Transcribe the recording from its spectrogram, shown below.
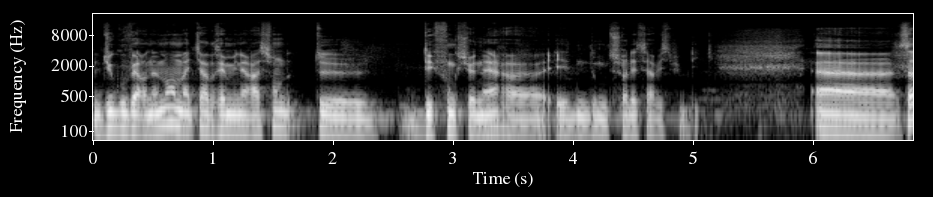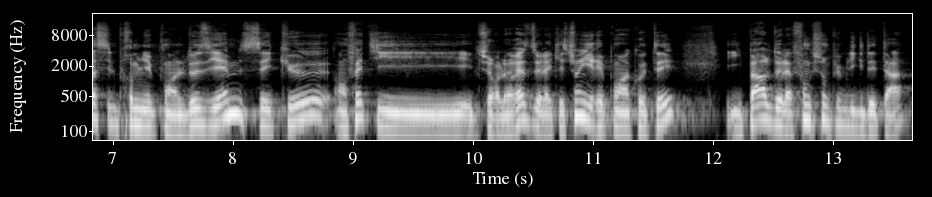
du gouvernement en matière de rémunération des fonctionnaires et donc sur les services publics. Euh, ça, c'est le premier point. Le deuxième, c'est que, en fait, sur le reste de la question, il répond à côté. Il parle de la fonction publique d'État.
